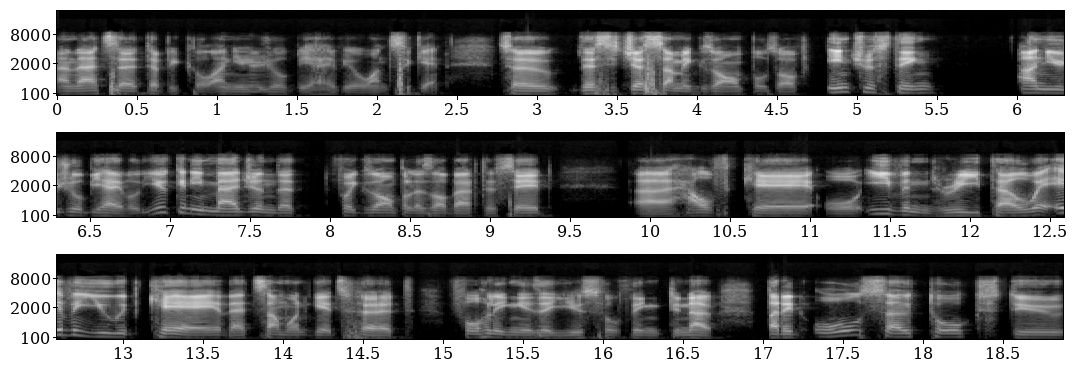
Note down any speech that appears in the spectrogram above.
And that's a typical unusual behavior once again. So this is just some examples of interesting, unusual behavior. You can imagine that, for example, as Alberto said, uh, healthcare or even retail, wherever you would care that someone gets hurt, falling is a useful thing to know. But it also talks to,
